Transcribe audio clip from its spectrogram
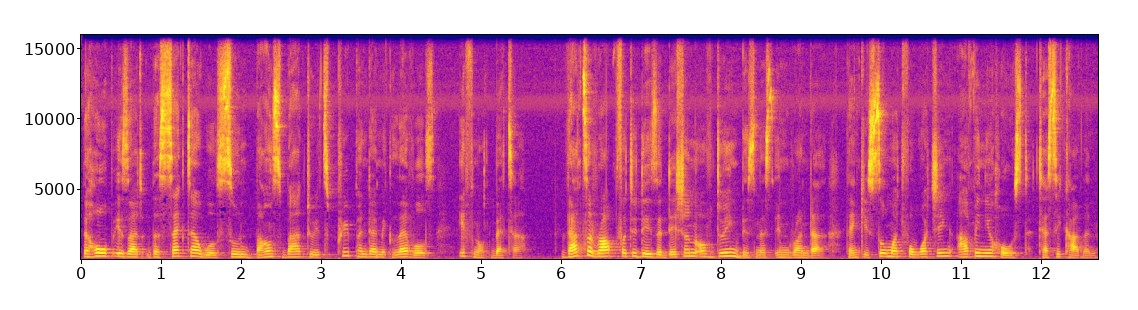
the hope is that the sector will soon bounce back to its pre-pandemic levels, if not better. That's a wrap for today's edition of Doing Business in Rwanda. Thank you so much for watching. I've been your host, Tessie Carmen.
